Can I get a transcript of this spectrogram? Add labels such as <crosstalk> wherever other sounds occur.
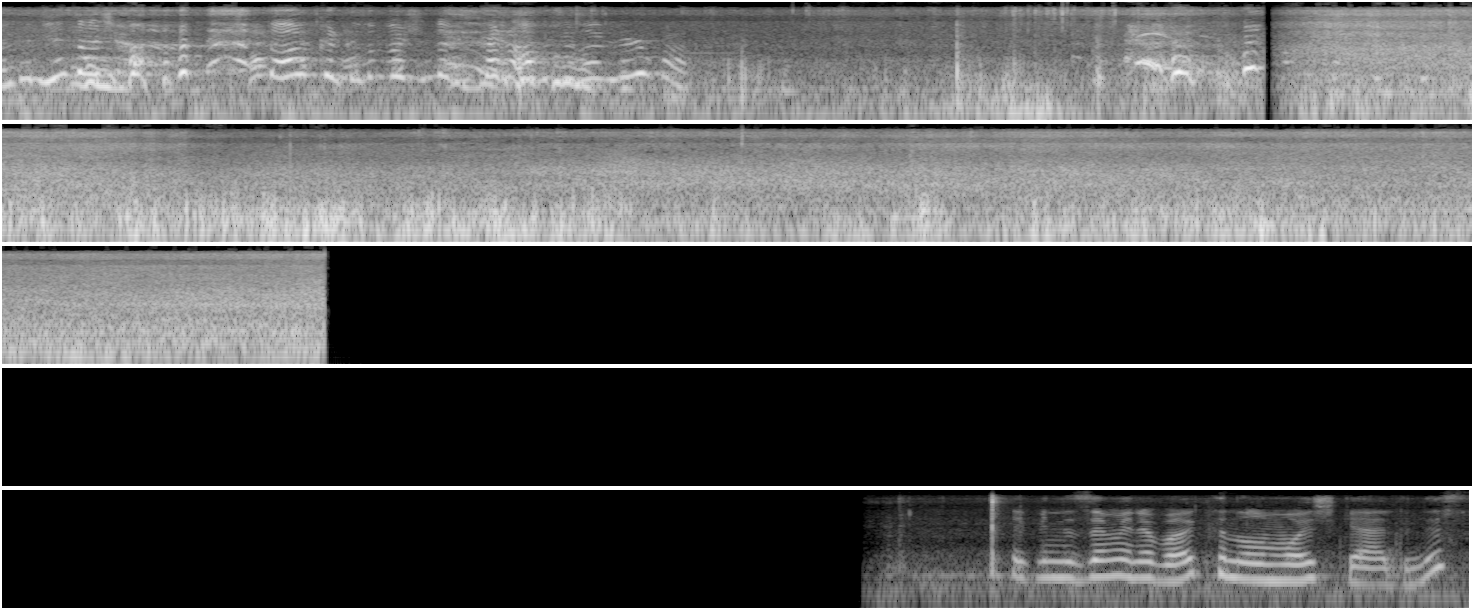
Kanka niye saçma? <laughs> Tam kırkının başında Hepinize merhaba, kanalıma hoş geldiniz.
